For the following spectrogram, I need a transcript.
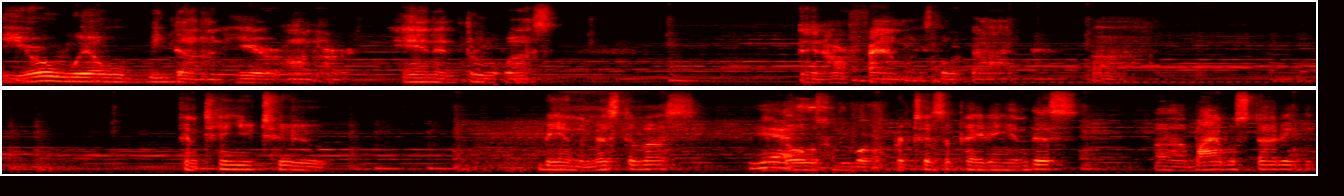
your will will be done here on earth in and through us and our families, Lord God. Uh, continue to be in the midst of us, yes. those who are participating in this uh, Bible study.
